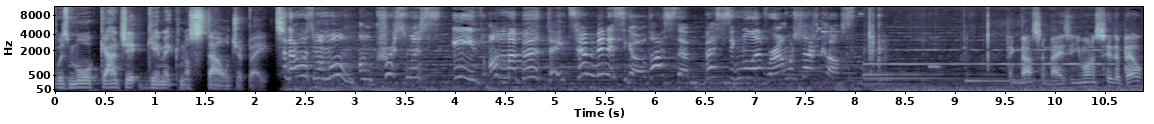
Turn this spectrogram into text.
was more gadget gimmick nostalgia bait. That was my mum on Christmas Eve on my birthday 10 minutes ago. That's the best signal ever. How much that cost? I think that's amazing. You want to see the bill?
